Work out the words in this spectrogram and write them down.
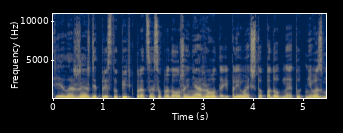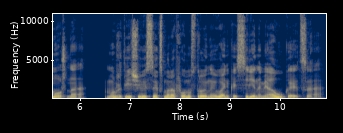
Тело жаждет приступить к процессу продолжения рода, и плевать, что подобное тут невозможно. Может, еще и секс-марафон, устроенный Ванькой с сиренами, аукается.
